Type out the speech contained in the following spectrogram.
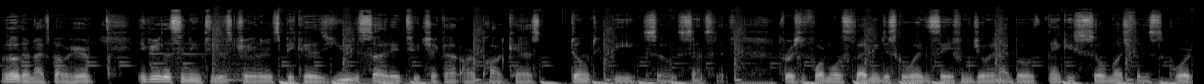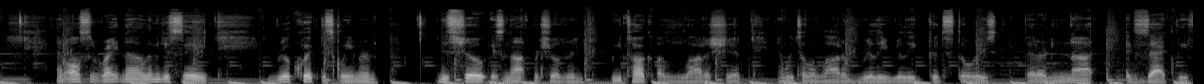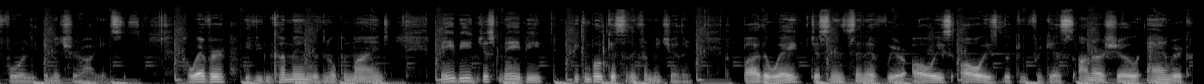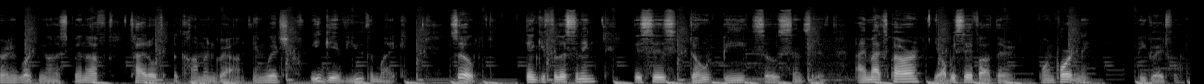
Hello there, Max Power here. If you're listening to this trailer, it's because you decided to check out our podcast, Don't Be So Sensitive. First and foremost, let me just go ahead and say from Joey and I both, thank you so much for the support. And also, right now, let me just say, real quick disclaimer this show is not for children. We talk a lot of shit and we tell a lot of really, really good stories that are not exactly for the immature audiences. However, if you can come in with an open mind, maybe, just maybe, we can both get something from each other. By the way, just an incentive, we are always, always looking for guests on our show, and we're currently working on a spin off titled The Common Ground, in which we give you the mic. So, thank you for listening. This is Don't Be So Sensitive. I'm Max Power. Y'all be safe out there. More importantly, be grateful.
